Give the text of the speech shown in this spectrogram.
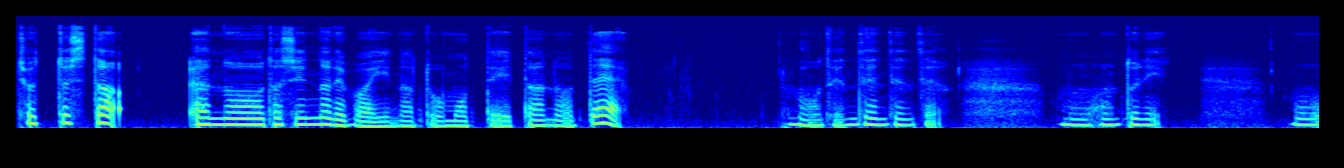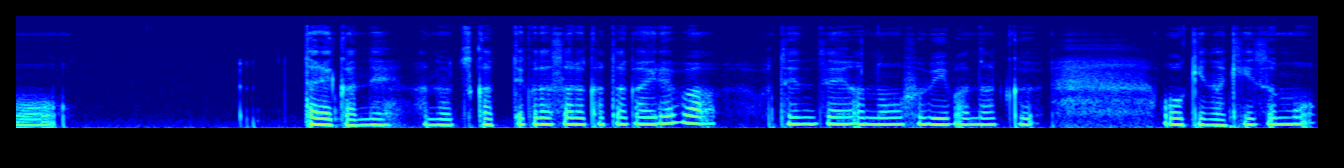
ちょっとした、あのー、足しになればいいなと思っていたので、もう全然全然、もう本当に、もう、誰かね、あの、使ってくださる方がいれば、全然あの不備はなく大きな傷も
